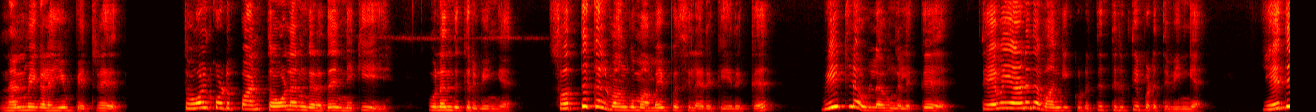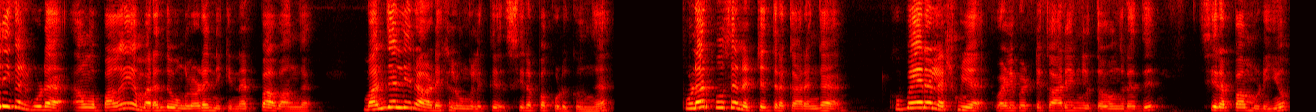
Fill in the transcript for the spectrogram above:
நன்மைகளையும் பெற்று தோள் கொடுப்பான் தோழன்கிறத இன்னைக்கு உணர்ந்துக்கிருவீங்க. சொத்துக்கள் வாங்கும் அமைப்பு சிலருக்கு இருக்குது வீட்டில் உள்ளவங்களுக்கு தேவையானதை வாங்கி கொடுத்து திருப்திப்படுத்துவீங்க. எதிரிகள் கூட அவங்க பகையை மறந்து உங்களோட இன்னைக்கு நட்பாவாங்க மஞ்சள் நிற ஆடைகள் உங்களுக்கு சிறப்பாக கொடுக்குங்க. புனர்பூச நட்சத்திரக்காரங்க குபேரலட்சுமியை வழிபட்டு காரியங்களை துவங்குறது சிறப்பாக முடியும்.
